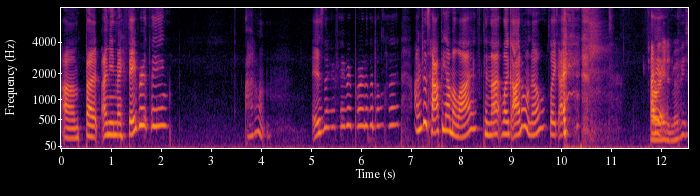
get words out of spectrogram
Um, but I mean, my favorite thing, I don't. Is there a favorite part of adulthood? I'm just happy I'm alive. Can that like I don't know. Like I, I- R-rated movies.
